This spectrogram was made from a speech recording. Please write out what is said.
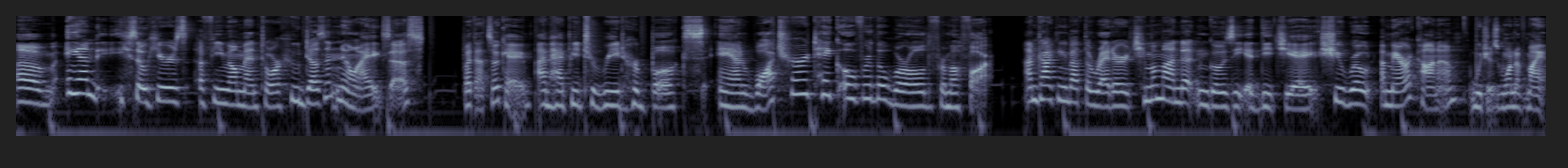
Um, and so here's a female mentor who doesn't know I exist, but that's okay. I'm happy to read her books and watch her take over the world from afar. I'm talking about the writer Chimamanda Ngozi Adichie. She wrote Americanah, which is one of my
